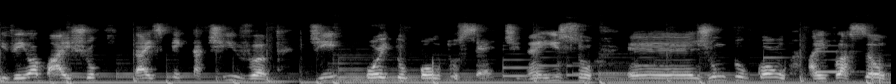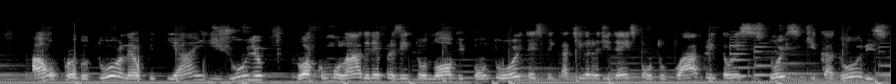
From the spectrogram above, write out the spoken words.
e veio abaixo da expectativa de 8,7. Né? Isso é, junto com a inflação ao produtor, né, o PPI de julho, no acumulado ele apresentou 9,8, a expectativa era de 10,4, então esses dois indicadores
